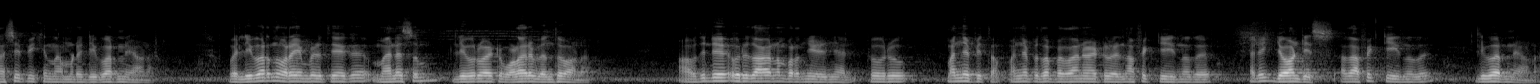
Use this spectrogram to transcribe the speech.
നശിപ്പിക്കുന്ന നമ്മുടെ ലിവറിനെയാണ്. അപ്പോൾ ലിവർ എന്ന് പറയുമ്പോഴത്തേക്ക് മനസ്സും ലിവറുമായിട്ട് വളരെ ബന്ധമാണ്. അതിന്റെ ഒരു ഉദാഹരണം പറഞ്ഞു കഴിഞ്ഞാൽ ഇപ്പോൾ ഒരു മഞ്ഞപ്പിത്തം മഞ്ഞപ്പിത്തം പ്രധാനമായിട്ട് വരുന്ന അഫക്റ്റ് ചെയ്യുന്നത് അല്ലെങ്കിൽ ജോണ്ടിസ് അത് അഫക്റ്റ് ചെയ്യുന്നത് ലിവറിനെയാണ്.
